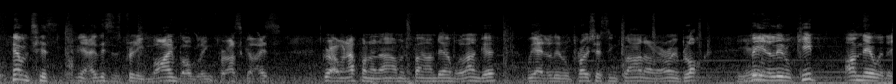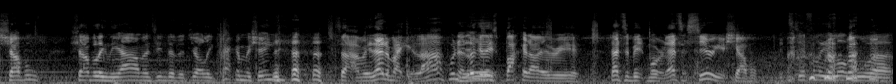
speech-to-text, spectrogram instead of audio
I'm just, you know, this is pretty mind-boggling for us guys. Growing up on an almond farm down Willunga, we had a little processing plant on our own block. Yeah. Being a little kid, I'm there with a shovel, shoveling the almonds into the jolly cracker machine. so I mean, that'd make you laugh, wouldn't it? Look at this bucket over here. That's a bit more. That's a serious shovel. It's definitely a lot more uh,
